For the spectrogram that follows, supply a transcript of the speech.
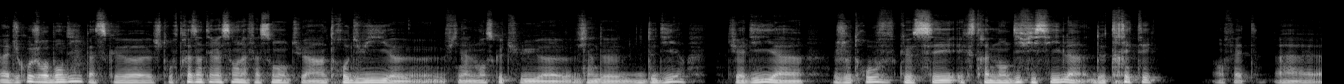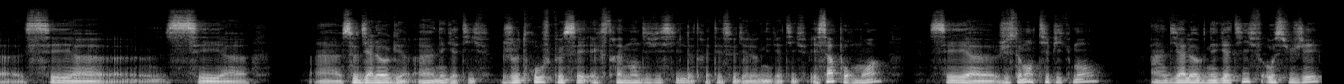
Euh, du coup, je rebondis parce que euh, je trouve très intéressant la façon dont tu as introduit euh, finalement ce que tu viens de, de, dire. Tu as dit, je trouve que c'est extrêmement difficile de traiter, en fait, c'est euh, ce dialogue euh, négatif. Je trouve que c'est extrêmement difficile de traiter ce dialogue négatif. Et ça, pour moi, c'est euh, justement typiquement un dialogue négatif au sujet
